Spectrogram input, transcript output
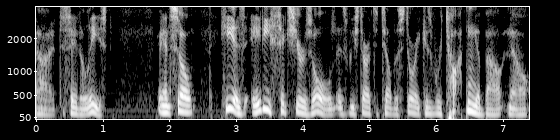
uh, to say the least. And so he is 86 years old as we start to tell the story because we're talking about now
